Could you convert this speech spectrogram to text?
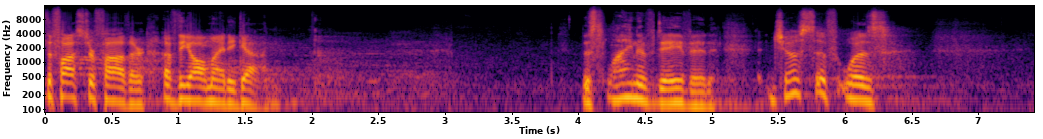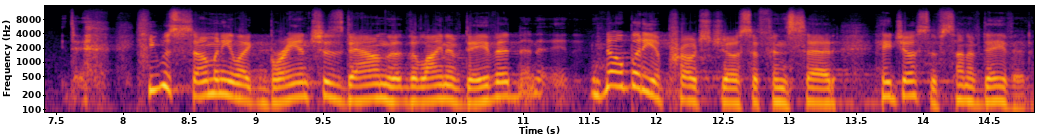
the foster father of the Almighty God. This line of David, Joseph was he was so many like branches down the, the line of David. Nobody approached Joseph and said, Hey, Joseph, son of David.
